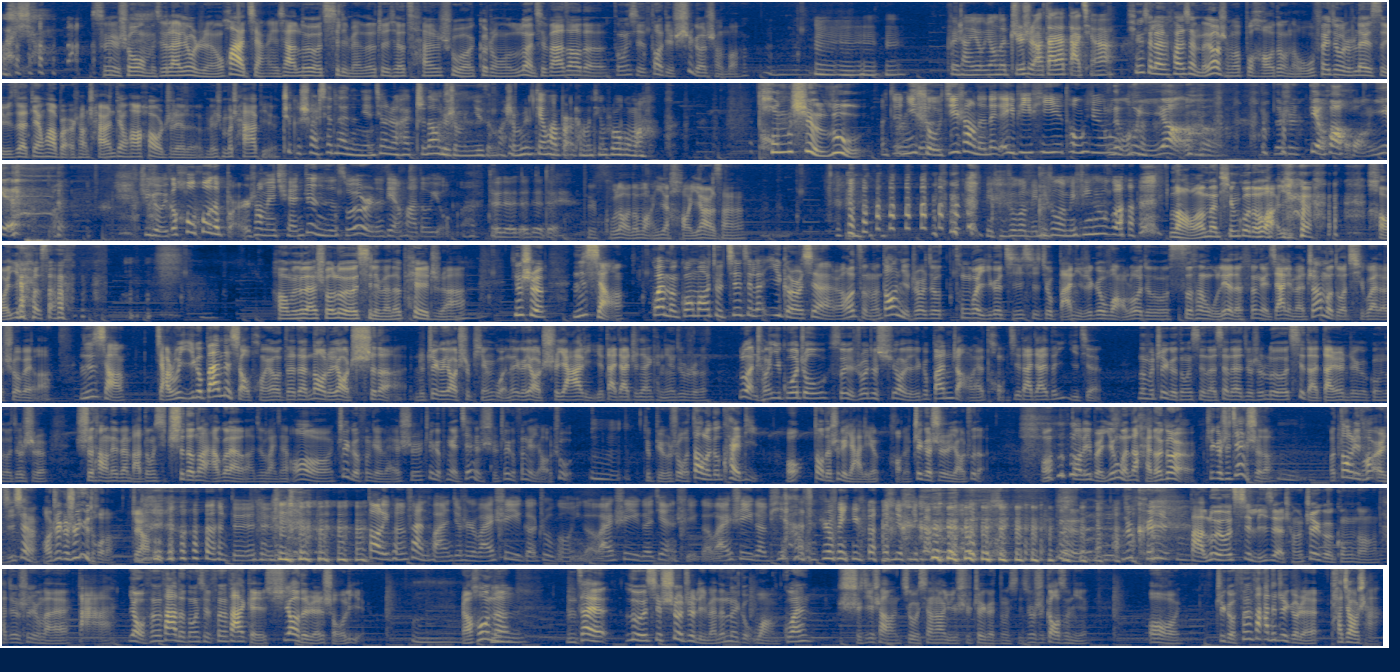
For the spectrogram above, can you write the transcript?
哎呀，所以说，我们就来用人话讲一下路由器里面的这些参数，各种乱七八糟的东西到底是个什么。嗯嗯嗯嗯，非常有用的知识啊，大家打钱啊。听起来发现没有什么不好懂的，无非就是类似于在电话本上查人电话号之类的，没什么差别。这个事儿现在的年轻人还知道是什么意思吗？什么是电话本儿？他们听说过吗？通讯录，啊就你手机上的那个 A P P 通讯录那不一样，那是电话黄页。是有一个厚厚的本儿，上面全镇子所有人的电话都有。对对对对对，对古老的网页好一二三，没听说过，没听说过，没听说过。姥姥们听过的网页好一二三。好，我们就来说路由器里面的配置啊，就是你想。外面光猫就接进来一根线，然后怎么到你这儿就通过一个机器就把你这个网络就四分五裂的分给家里面这么多奇怪的设备了？你就想，假如一个班的小朋友在在闹着要吃的，你这个要吃苹果，那个要吃鸭梨，大家之间肯定就是乱成一锅粥，所以说就需要有一个班长来统计大家的意见。那么这个东西呢，现在就是路由器在担任这个工作，就是食堂那边把东西吃的都拿过来了，就发现哦，这个分给白师，这个分给剑师，这个分给姚柱。嗯，就比如说我到了个快递，哦，到的是个哑铃，好的，这个是姚柱的。哦，到了一本英文的海德格尔，这个是剑士的。嗯，我到了一条耳机线，哦，这个是芋头的。这样，对对对对，到了一盆饭团，就是 Y 是一个助攻一个，，Y 是一个剑是一个，，Y 是一个皮亚子这么一个，就这样。对，你就可以把路由器理解成这个功能，它就是用来把要分发的东西分发给需要的人手里。嗯，然后呢，嗯你在路由器设置里面的那个网关，实际上就相当于是这个东西，就是告诉你，哦，这个分发的这个人他叫啥，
